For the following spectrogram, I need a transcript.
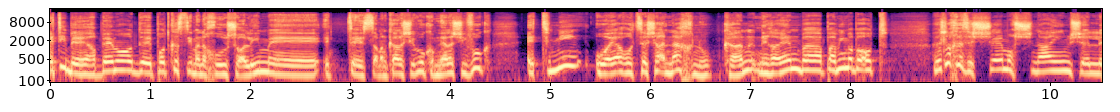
אתי, בהרבה מאוד אה, פודקאסטים אנחנו שואלים אה, את אה, סמנכ"ל השיווק או מנהל השיווק, את מי הוא היה רוצה שאנחנו כאן נראיין בפעמים הבאות. יש לך איזה שם או שניים של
